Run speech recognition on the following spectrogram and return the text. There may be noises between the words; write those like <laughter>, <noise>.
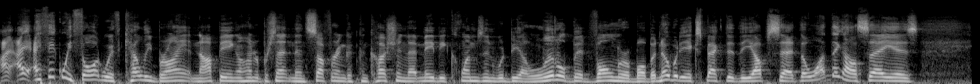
I, I, think we thought with Kelly Bryant not being 100% and then suffering a concussion that maybe Clemson would be a little bit vulnerable, but nobody expected the upset. The one thing I'll say is,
